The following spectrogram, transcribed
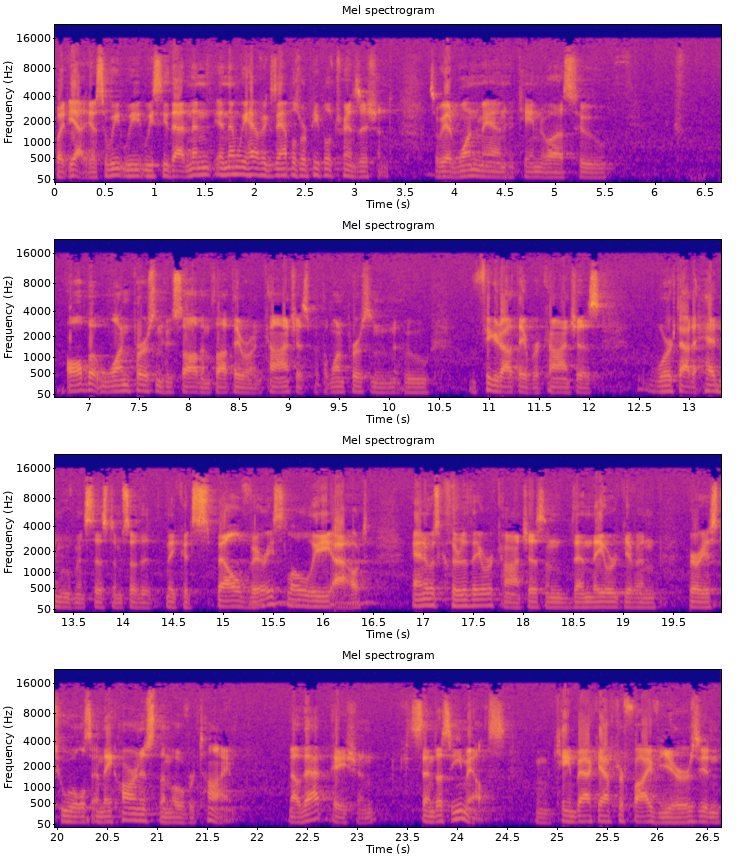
But yeah, you know, so we, we, we see that. And then, and then we have examples where people have transitioned. So we had one man who came to us who, all but one person who saw them thought they were unconscious, but the one person who figured out they were conscious worked out a head movement system so that they could spell very slowly out. And it was clear that they were conscious, and then they were given various tools and they harnessed them over time. Now, that patient sent us emails. And came back after five years and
